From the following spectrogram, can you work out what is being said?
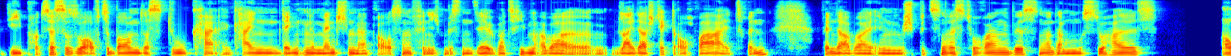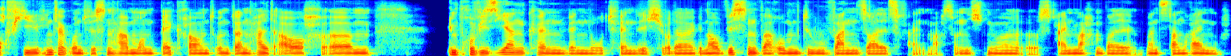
die Prozesse so aufzubauen, dass du ke keinen denkenden Menschen mehr brauchst. Ne? Finde ich ein bisschen sehr übertrieben, aber äh, leider steckt auch Wahrheit drin. Wenn du aber im Spitzenrestaurant bist, ne, dann musst du halt auch viel Hintergrundwissen haben und Background und dann halt auch ähm, improvisieren können, wenn notwendig, oder genau wissen, warum du wann Salz reinmachst und nicht nur es reinmachen, weil man es dann reinmacht.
